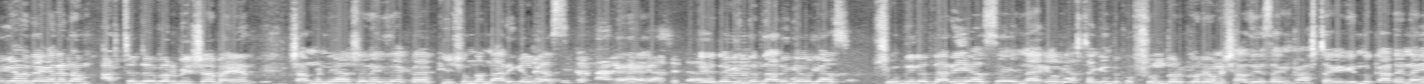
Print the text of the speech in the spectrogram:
এখানে দেখেন একটা আশ্চর্যকর বিষয় ভাইয়ের সামনে নিয়ে আসেন এই যে একটা কি সুন্দর নারিকেল গাছ। হ্যাঁ এটা। এটা কিন্তু নারিকেল গাছ সুদীরে দাঁড়িয়ে আছে। নারিকেল গাছটা কিন্তু খুব সুন্দর করে উনি সাজিয়েছেন গাছটাকে কিন্তু কাটে নাই।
